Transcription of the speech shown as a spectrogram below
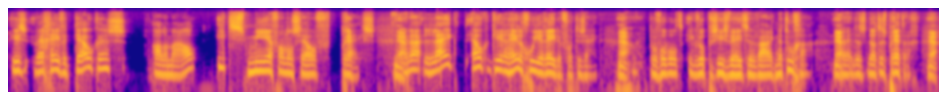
Is wij geven telkens allemaal iets meer van onszelf prijs. Ja. En daar lijkt elke keer een hele goede reden voor te zijn. Ja. Bijvoorbeeld, ik wil precies weten waar ik naartoe ga. Ja. Eh, dus dat is prettig. Ja.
